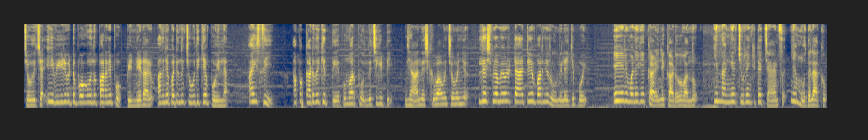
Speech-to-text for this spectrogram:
ചോദിച്ച ഈ വീട് വിട്ടു പോകുമെന്ന് പറഞ്ഞപ്പോൾ പിന്നീട് ആരും അതിനെപ്പറ്റി ഒന്നും ചോദിക്കാൻ പോയില്ല. ഐ സി അപ്പൊ കടുവയ്ക്ക് തേപ്പുമാർപ്പ് ഒന്നിച്ചു കിട്ടി. ഞാൻ നിഷ്കുഭാവം ചുമഞ്ഞ് ലക്ഷ്മി അമ്മയോട് ടാറ്റയും പറഞ്ഞ് റൂമിലേക്ക് പോയി. ഏഴ് മണിക്ക് കഴിഞ്ഞ് കടുവ വന്നു. ഇന്ന് അങ്ങനെ ചുരാൻ കിട്ടിയ ചാൻസ് ഞാൻ മുതലാക്കും.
